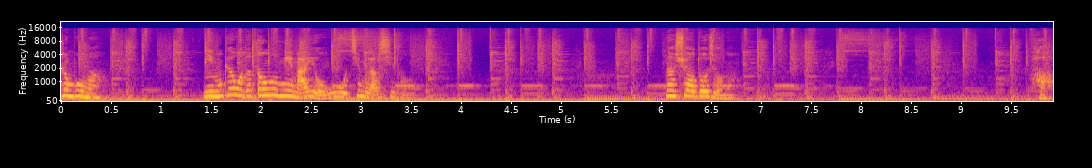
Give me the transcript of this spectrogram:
政部吗？你们给我的登录密码有误，进不了系统。那需要多久呢？好。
